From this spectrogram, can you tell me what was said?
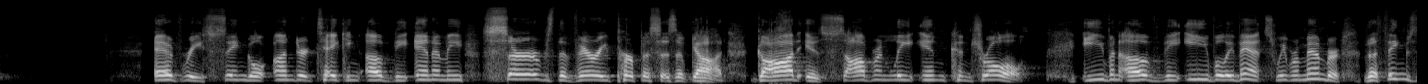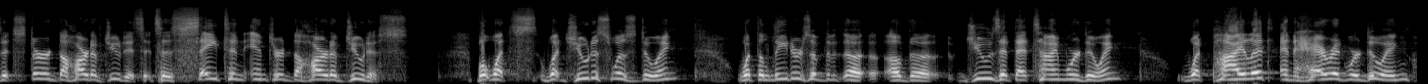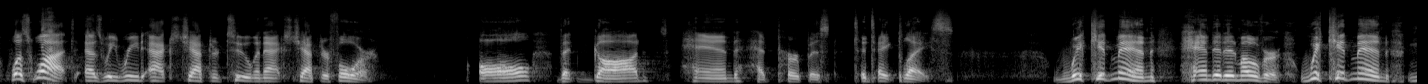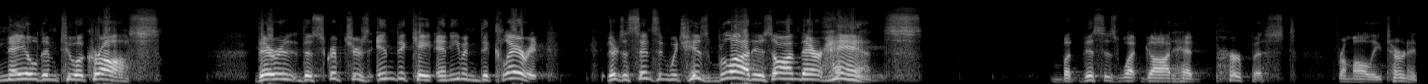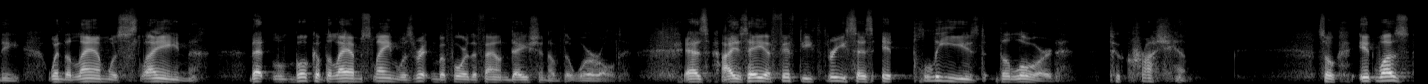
Every single undertaking of the enemy serves the very purposes of God. God is sovereignly in control even of the evil events. We remember the things that stirred the heart of Judas. It says Satan entered the heart of Judas. But what, what Judas was doing, what the leaders of the, uh, of the Jews at that time were doing, what Pilate and Herod were doing was what? As we read Acts chapter 2 and Acts chapter 4. All that God's hand had purposed to take place. Wicked men handed him over. Wicked men nailed him to a cross. There, the scriptures indicate and even declare it. There's a sense in which his blood is on their hands. But this is what God had purposed from all eternity when the Lamb was slain. That book of the Lamb slain was written before the foundation of the world. As Isaiah 53 says, it pleased the Lord to crush him. So it was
